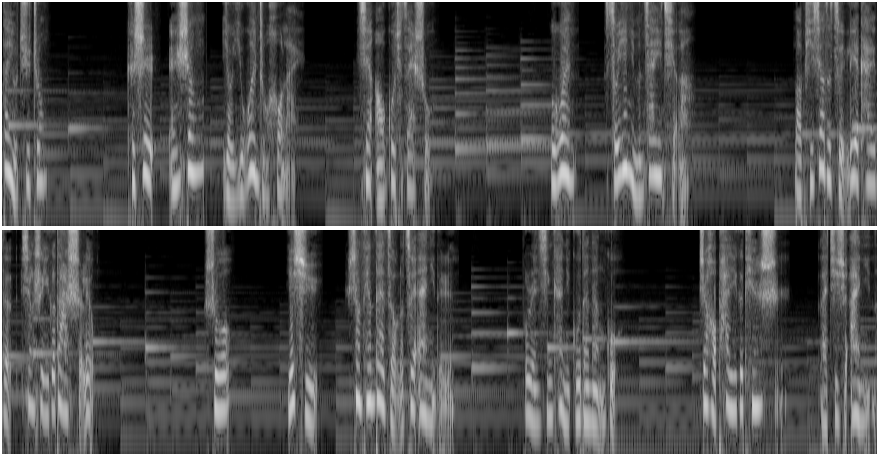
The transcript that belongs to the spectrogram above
但有剧终。可是人生有一万种后来，先熬过去再说。我问，所以你们在一起了？老皮笑的嘴裂开的像是一个大石榴，说：“也许上天带走了最爱你的人，不忍心看你孤单难过，只好派一个天使来继续爱你呢。”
